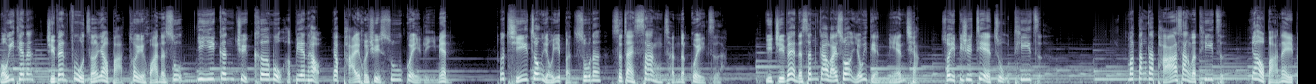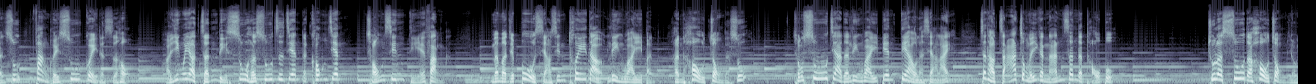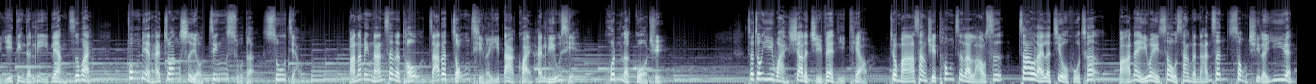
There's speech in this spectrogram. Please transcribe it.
某一天呢 j v a n 负责要把退还的书一一根据科目和编号要排回去书柜里面，而其中有一本书呢是在上层的柜子，以 j v a n 的身高来说，有一点勉强。所以必须借助梯子。那么，当他爬上了梯子，要把那一本书放回书柜的时候，啊，因为要整理书和书之间的空间，重新叠放，那么就不小心推到另外一本很厚重的书，从书架的另外一边掉了下来，正好砸中了一个男生的头部。除了书的厚重有一定的力量之外，封面还装饰有金属的书角，把那名男生的头砸得肿起了一大块，还流血，昏了过去。这种意外吓了 G Van 一跳，就马上去通知了老师，招来了救护车，把那一位受伤的男生送去了医院。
